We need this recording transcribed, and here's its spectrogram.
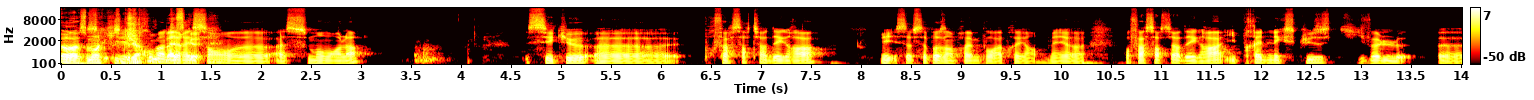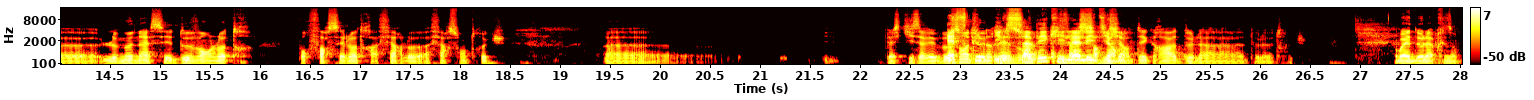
Heureusement Ce que, ce qu'il que est je trouve que intéressant euh, à ce moment-là, c'est que euh, pour faire sortir des gras, mais ça, ça pose un problème pour après, hein, mais euh, pour faire sortir des gras, ils prennent l'excuse qu'ils veulent euh, le menacer devant l'autre pour forcer l'autre à faire le, à faire son truc. Euh, parce qu'ils avaient besoin d'une raison savait pour faire allait dire sortir non des gras de la, de le truc. Ouais, de la prison.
